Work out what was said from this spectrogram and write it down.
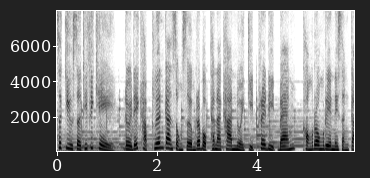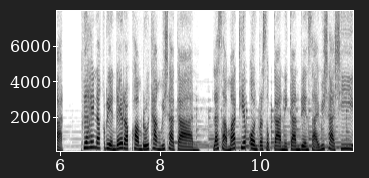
Skill Certificate โดยได้ขับเคลื่อนการส่งเสริมระบบธนาคารหน่วยกิจเครดิตแบงก์ของโรงเรียนในสังกัด เพื่อให้นักเรียนได้รับความรู้ทางวิชาการ และสามารถเทียบโอนประสบการณ์ในการเรียนสายวิชาชีพ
